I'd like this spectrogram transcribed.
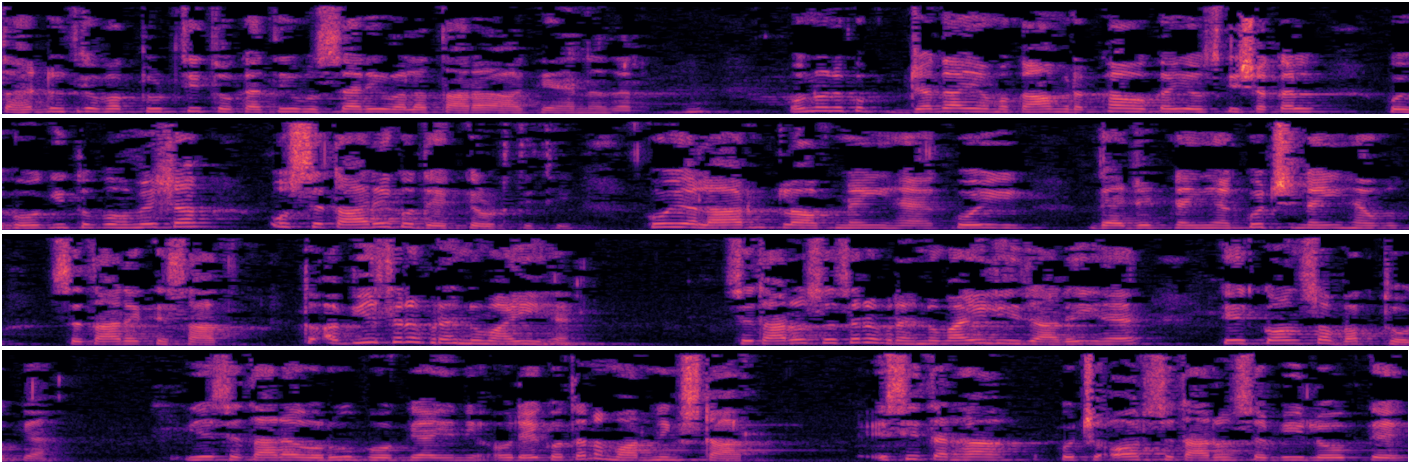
تحرت کے وقت اٹھتی تو کہتی، وہ سیری والا تارا آ گیا ہے نظر۔ انہوں نے کوئی جگہ یا مقام رکھا ہوگا یا اس کی شکل کوئی ہوگی تو وہ ہمیشہ اس ستارے کو دیکھ کے اٹھتی تھی۔ کوئی الارم کلاک نہیں ہے، کوئی گیجٹ نہیں ہے، کچھ نہیں ہے وہ ستارے کے ساتھ۔ تو اب یہ صرف رہنمائی ہے۔ ستاروں سے صرف رہنمائی لی جا رہی ہے کہ کون سا وقت ہو گیا۔ یہ ستارہ غروب ہو گیا یعنی اور ایک ہوتا نا مارننگ اسٹار اسی طرح کچھ اور ستاروں سے بھی لوگ کے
